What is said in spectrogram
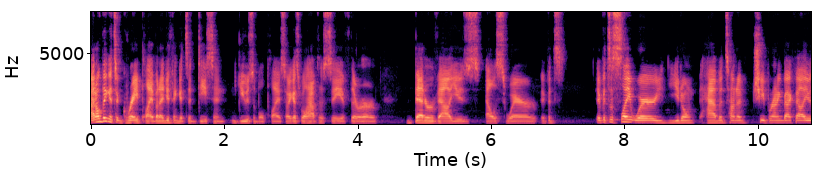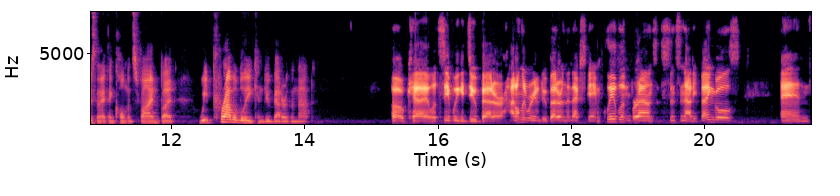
I don't think it's a great play, but I do think it's a decent usable play. So I guess we'll have to see if there are better values elsewhere. If it's if it's a slate where you don't have a ton of cheap running back values, then I think Coleman's fine, but we probably can do better than that. Okay, let's see if we can do better. I don't think we're going to do better in the next game. Cleveland Browns at Cincinnati Bengals. And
